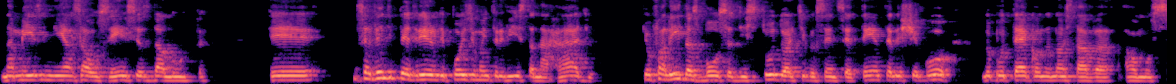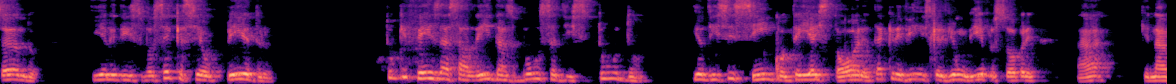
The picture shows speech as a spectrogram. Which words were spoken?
na mesma minhas ausências da luta. E, o servente de pedreiro, depois de uma entrevista na rádio, que eu falei das bolsas de estudo, do artigo 170, ele chegou no boteco onde nós estava almoçando e ele disse: Você que é seu Pedro, tu que fez essa lei das bolsas de estudo, e eu disse sim, contei a história, até escrevi, escrevi um livro sobre, né, que na,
